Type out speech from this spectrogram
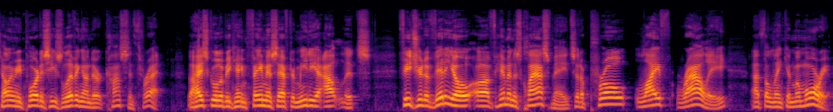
telling reporters he's living under constant threat. The high schooler became famous after media outlets featured a video of him and his classmates at a pro life rally at the Lincoln Memorial.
